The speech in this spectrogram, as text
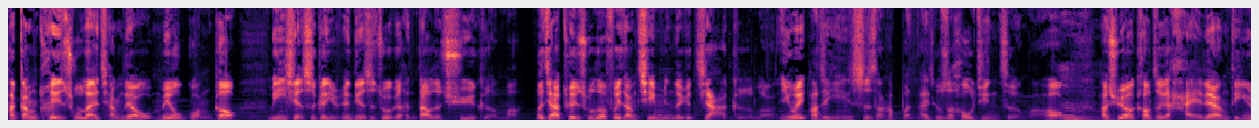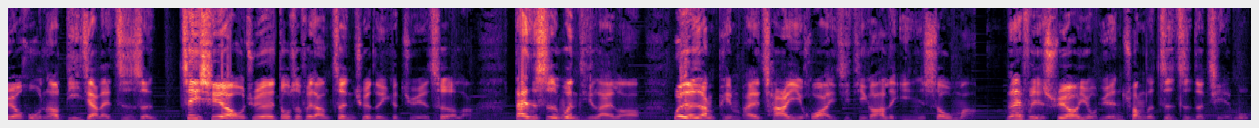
他刚推出来，强调没有广告，明显是跟有线电视做一个很大的区隔嘛。而且他推出了非常亲民的一个价格了，因为它在影音市场，它本来就是后进者嘛，哈，他需要靠这个海量订阅户，然后低价来支撑这些啊，我觉得都是非常正确的一个决策了。但是问题来了哦，为了让品牌差异化以及提高它的营收嘛，Netflix 需要有原创的自制的节目。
